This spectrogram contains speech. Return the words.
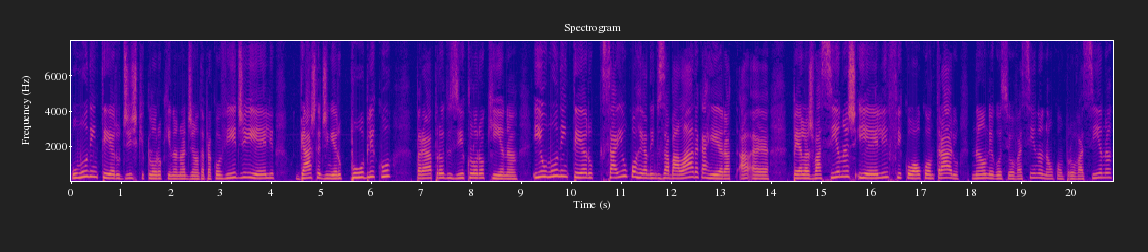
O mundo inteiro diz que cloroquina não adianta para a Covid e ele gasta dinheiro público para produzir cloroquina. E o mundo inteiro saiu correndo em desabalada carreira, a, é, pelas vacinas e ele ficou ao contrário, não negociou vacina, não comprou vacina,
